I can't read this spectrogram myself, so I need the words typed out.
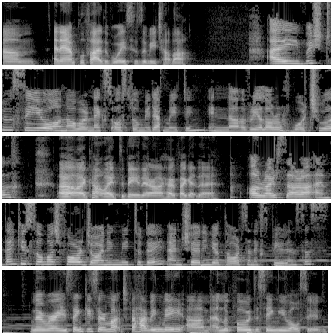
um, and amplify the voices of each other. I wish to see you on our next Oslo Media meeting in uh, real or virtual. Oh, I can't wait to be there. I hope I get there. All right, Sarah, and thank you so much for joining me today and sharing your thoughts and experiences. No worries. Thank you so much for having me um, and look forward to seeing you all soon.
